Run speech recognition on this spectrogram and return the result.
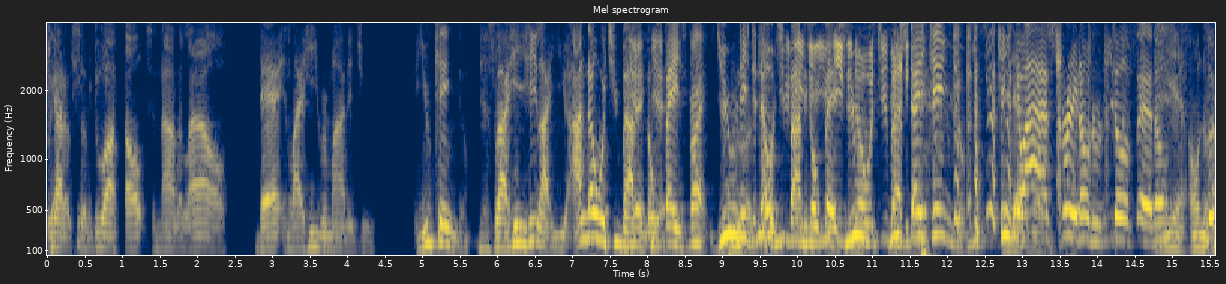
we got to subdue our thoughts and not allow that. And like he reminded you, you kingdom. That's Like he he like you. I know what you about Yeah, to go yeah, face. Right. You need to know what you, You about to go to- you face. need to know what you about to stay go- kingdom. Just keep your right. eyes straight on the. You know what I'm saying? Don't Yeah, on the look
